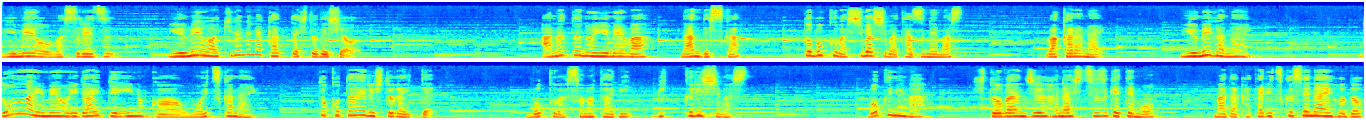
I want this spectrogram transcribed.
夢を忘れず、夢を諦めなかった人でしょう。あなたの夢は何ですか？と僕はしばしば尋ねます。わからない。夢がない。どんな夢を抱いていいのか思いつかない。と答える人がいて、僕はその度びっくりします。僕には一晩中話し続けてもまだ語り尽くせないほど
